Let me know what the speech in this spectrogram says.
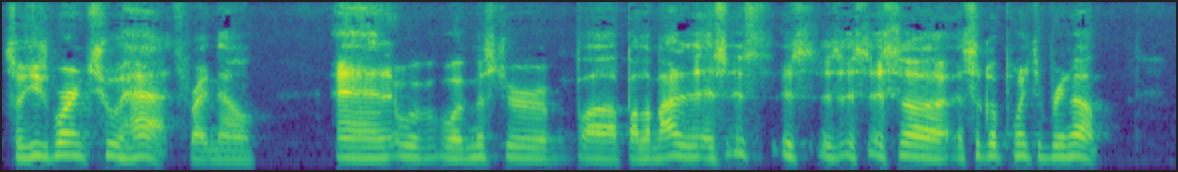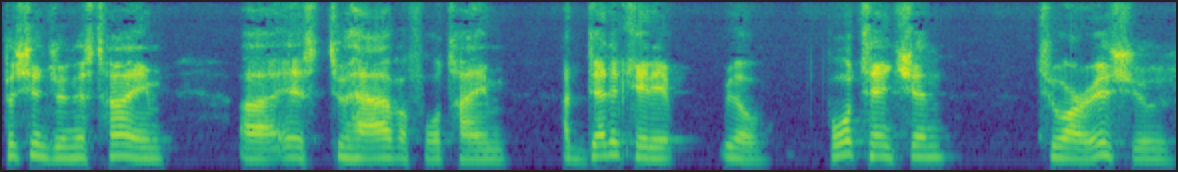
So he's wearing two hats right now. And with, with Mr. Uh, Palomar, it's, it's, it's, it's, it's, a, it's a good point to bring up, especially during this time uh, is to have a full time, a dedicated, you know, full attention to our issues.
